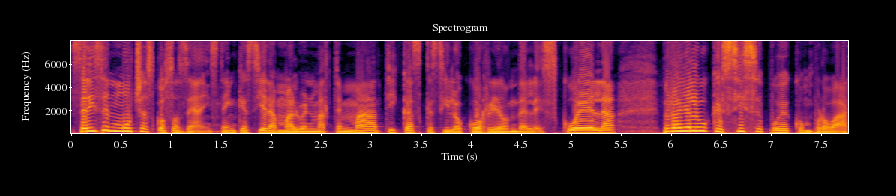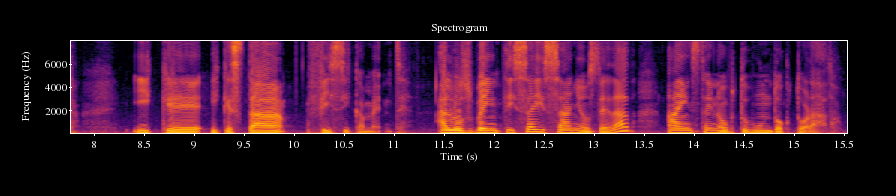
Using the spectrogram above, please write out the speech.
Se dicen muchas cosas de Einstein, que si era malo en matemáticas, que si lo corrieron de la escuela, pero hay algo que sí se puede comprobar y que, y que está físicamente. A los 26 años de edad, Einstein obtuvo un doctorado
